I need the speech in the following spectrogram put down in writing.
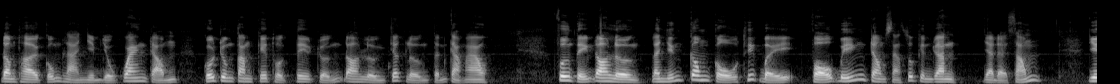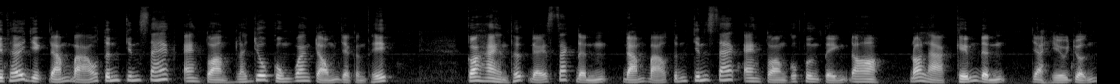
đồng thời cũng là nhiệm vụ quan trọng của Trung tâm Kỹ thuật Tiêu chuẩn Đo lường Chất lượng tỉnh Cà Mau. Phương tiện đo lường là những công cụ thiết bị phổ biến trong sản xuất kinh doanh và đời sống. Vì thế, việc đảm bảo tính chính xác, an toàn là vô cùng quan trọng và cần thiết. Có hai hình thức để xác định đảm bảo tính chính xác, an toàn của phương tiện đo, đó là kiểm định và hiệu chuẩn.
